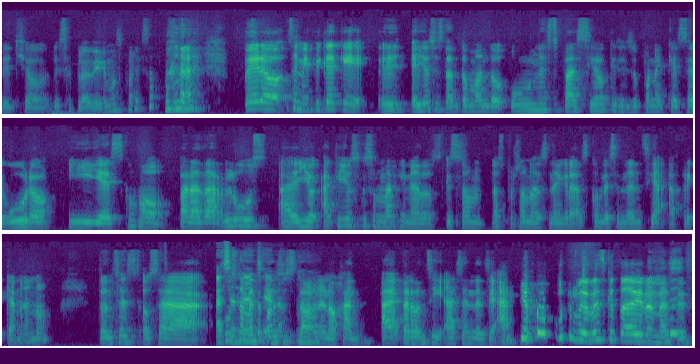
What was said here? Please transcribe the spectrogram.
de hecho les aplaudimos por eso, pero significa que e, ellos están tomando un espacio que se supone que es seguro y es como para dar luz a, ellos, a aquellos que son marginados, que son las personas negras con descendencia africana, ¿no? Entonces, o sea, justamente por eso estaban enojando. Ay, perdón, sí, ascendencia. Ay, por bebés que todavía no nacen.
